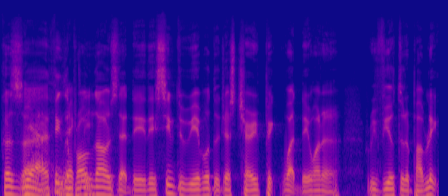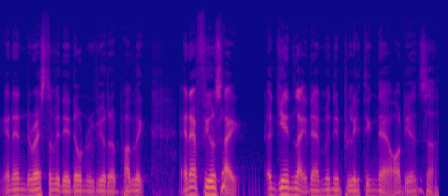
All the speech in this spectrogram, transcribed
Because uh, Yeah, I think the problem now is that they, they seem to be able to just cherry pick what they want to reveal to the public, and then the rest of it they don't reveal to the public, and that feels like again like they're manipulating their audience, uh,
